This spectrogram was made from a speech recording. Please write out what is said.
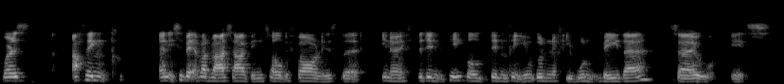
whereas I think and it's a bit of advice I've been told before is that, you know, if they didn't people didn't think you were good enough, you wouldn't be there. So it's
